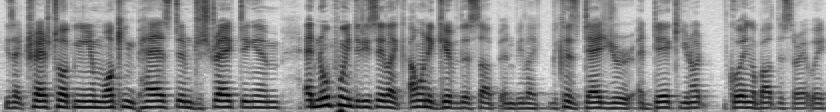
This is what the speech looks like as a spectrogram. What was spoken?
He's, like, trash talking him, walking past him, distracting him. At no point did he say, like, I want to give this up and be like, because, dad, you're a dick. You're not going about this the right way.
